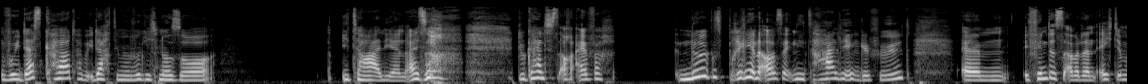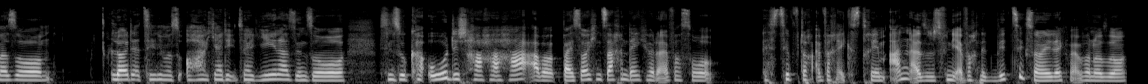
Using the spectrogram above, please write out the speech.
wo ich das gehört habe, ich dachte mir wirklich nur so, Italien. Also du kannst es auch einfach nirgends bringen, außer in Italien gefühlt. Ähm, ich finde es aber dann echt immer so, Leute erzählen immer so, oh ja, die Italiener sind so, sind so chaotisch, hahaha. Aber bei solchen Sachen denke ich mir einfach so, es zipft doch einfach extrem an. Also das finde ich einfach nicht witzig, sondern ich denke mir einfach nur so,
